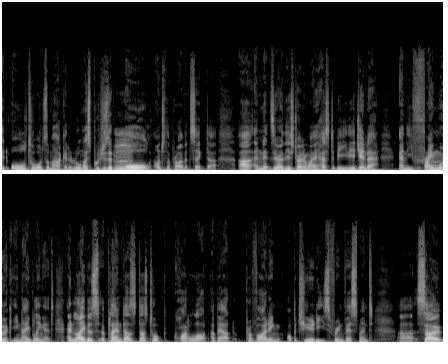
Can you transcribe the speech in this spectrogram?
it all towards the market. It almost pushes it all onto the private sector. Uh, and Net Zero, the Australian Way, has to be the agenda and the framework enabling it. And Labor's uh, plan does does talk quite a lot about providing opportunities for investment. Uh, so,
